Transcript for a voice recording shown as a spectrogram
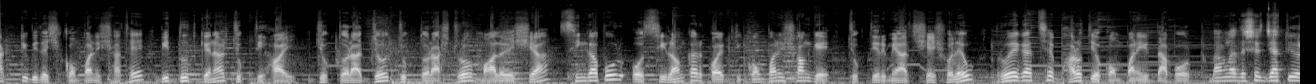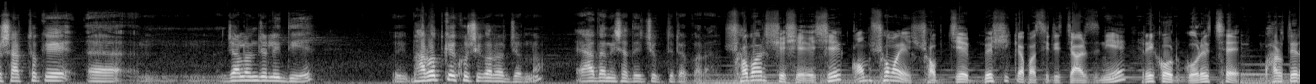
আটটি বিদেশি কোম্পানির সাথে বিদ্যুৎ কেনার চুক্তি হয়। যুক্তরাজ্য, যুক্তরাষ্ট্র, মালয়েশিয়া, সিঙ্গাপুর ও শ্রীলঙ্কার কয়েকটি কোম্পানির সঙ্গে চুক্তির মেয়াদ শেষ হলেও রয়ে গেছে ভারতীয় কোম্পানির দাপট। বাংলাদেশের জাতীয় স্বার্থকে জলাঞ্জলি দিয়ে ওই ভারতকে খুশি করার জন্য আদানির সাথে চুক্তিটা করা। সবার শেষে এসে কম সময়ে সবচেয়ে বেশি ক্যাপাসিটি চার্জ নিয়ে রেকর্ড গড়েছে ভারতের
